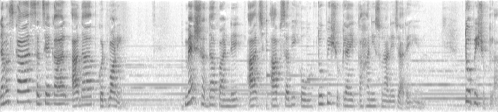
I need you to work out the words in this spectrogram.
नमस्कार सत श्रीकाल आदाब गुड मॉर्निंग मैं श्रद्धा पांडे आज आप सभी को टोपी शुक्ला एक कहानी सुनाने जा रही हूँ। टोपी शुक्ला,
